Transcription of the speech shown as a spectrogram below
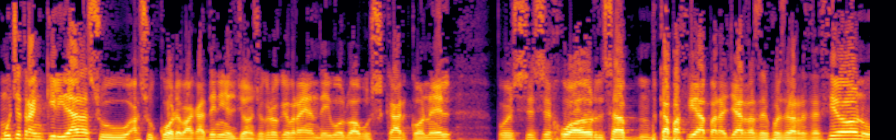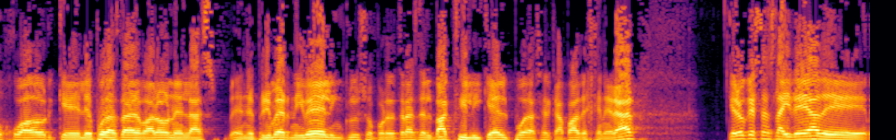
mucha tranquilidad a su, a su quarterback, a Daniel Jones. Yo creo que Brian Dable va a buscar con él pues ese jugador, esa capacidad para yardas después de la recepción, un jugador que le puedas dar el balón en las, en el primer nivel, incluso por detrás del backfield y que él pueda ser capaz de generar. Creo que esa es la idea de,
